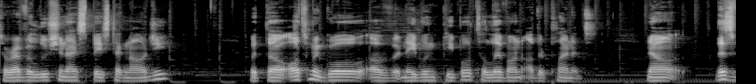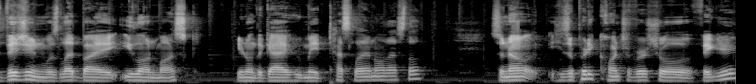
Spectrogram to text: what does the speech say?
to revolutionize space technology with the ultimate goal of enabling people to live on other planets. Now, this vision was led by Elon Musk, you know, the guy who made Tesla and all that stuff. So now he's a pretty controversial figure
